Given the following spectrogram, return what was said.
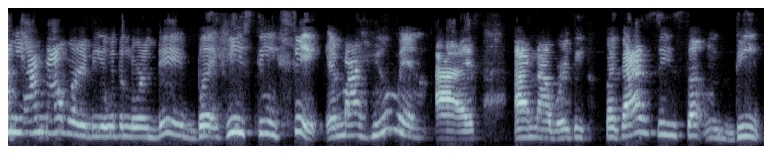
I mean, I'm not worthy of what the Lord did, but He sees fit. In my human eyes, I'm not worthy, but God sees something deep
